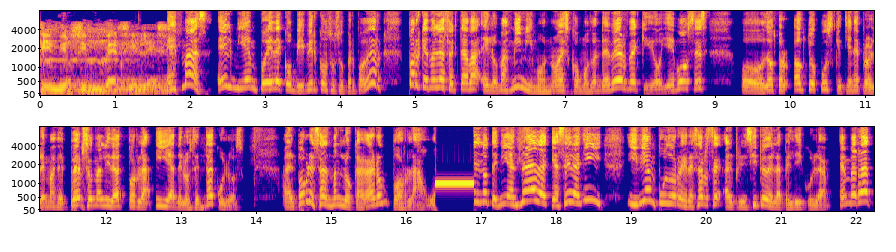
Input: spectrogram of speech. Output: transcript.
Simios imbéciles. Es más, él bien puede convivir con su superpoder, porque no le afectaba en lo más mínimo, no es como Duende Verde que oye voces, o Doctor Octopus que tiene problemas de personalidad por la IA de los tentáculos. Al pobre Sandman lo cagaron por la Él no tenía nada que hacer allí, y bien pudo regresarse al principio de la película. En verdad,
